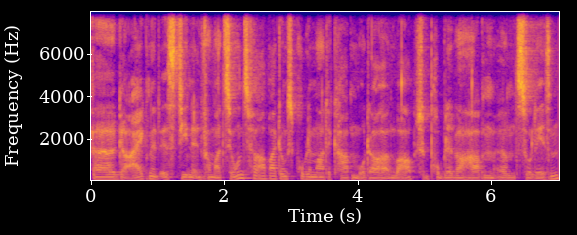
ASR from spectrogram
äh, geeignet ist, die eine Informationsverarbeitungsproblematik haben oder überhaupt Probleme haben ähm, zu lesen.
